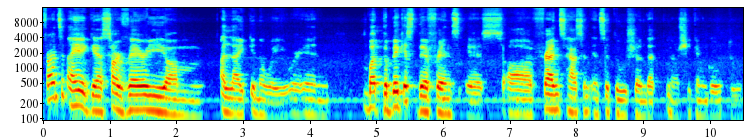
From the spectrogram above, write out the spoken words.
Franz and I, I guess, are very um, alike in a way. We're in, but the biggest difference is uh, Franz has an institution that you know she can go to,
